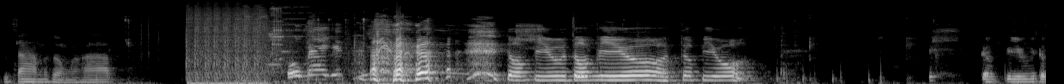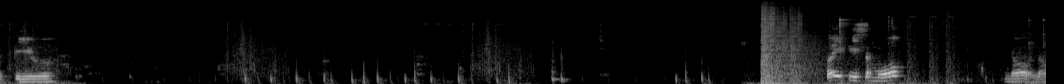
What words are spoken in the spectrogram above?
พิซซ่ามาส่งแล้วครับ โอ้แม่เย็ดตัวปิวตัวปิวตัวปิวตัวปิวตัวปิวเฮ้ยปีสโมก no no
